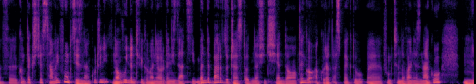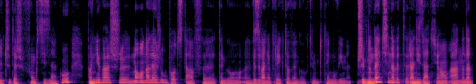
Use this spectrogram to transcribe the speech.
y, w kontekście samej funkcji znaku, czyli znowu identyfikowania organizacji. Będę bardzo często odnosić się do tego akurat aspektu y, funkcjonowania znaku, czy też funkcji znaku, ponieważ no, ona leży u podstaw tego wyzwania projektowego, o którym tutaj mówimy. Przyglądając się nawet realizacją, a nadal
